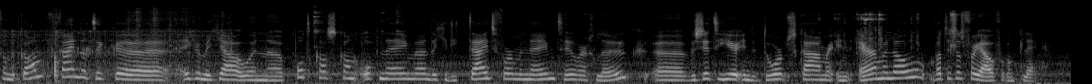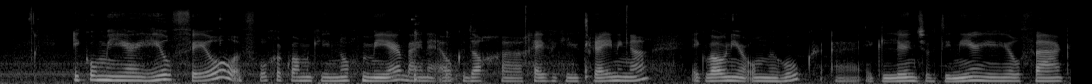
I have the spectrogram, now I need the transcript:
Van de Kamp, fijn dat ik uh, even met jou een uh, podcast kan opnemen. Dat je die tijd voor me neemt, heel erg leuk. Uh, we zitten hier in de dorpskamer in Ermelo. Wat is dat voor jou voor een plek? Ik kom hier heel veel. Vroeger kwam ik hier nog meer. Bijna elke dag geef ik hier trainingen. Ik woon hier om de hoek. ik lunch of dineer hier heel vaak.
